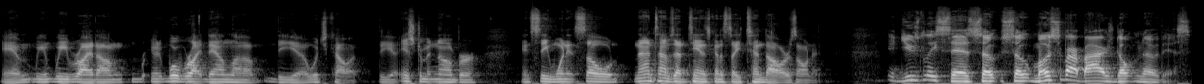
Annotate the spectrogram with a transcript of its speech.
and we, we write on we'll write down uh, the uh, what you call it the uh, instrument number and see when it's sold. Nine times out of ten, it's going to say ten dollars on it. It usually says so. So most of our buyers don't know this.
